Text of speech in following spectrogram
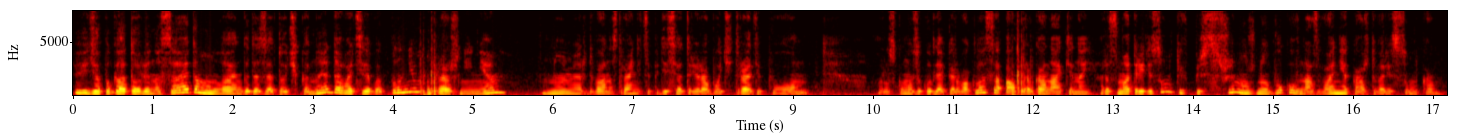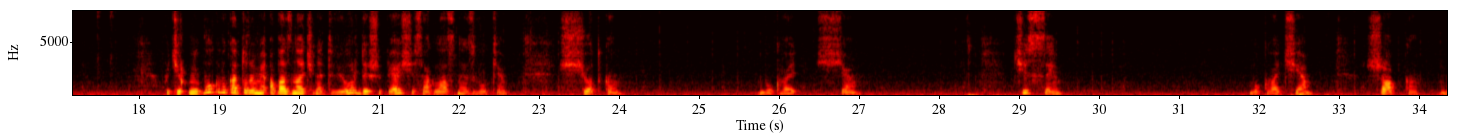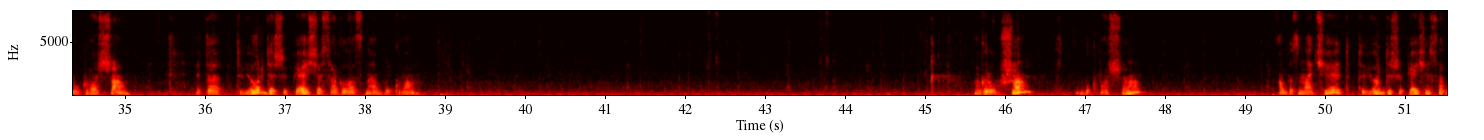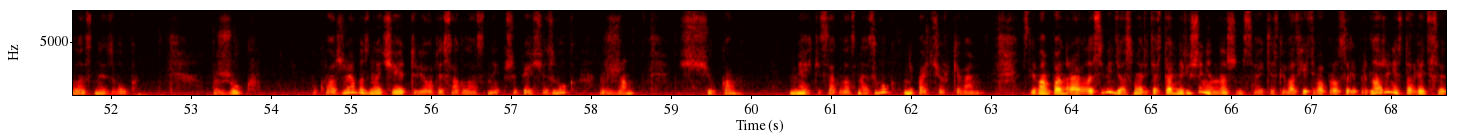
Видео подготовлено сайтом onlinegdz.net. Давайте выполним упражнение номер два на странице 53 рабочей тетради по русскому языку для первого класса автора Канакиной. Рассмотри рисунки, впиши нужную букву в название каждого рисунка. Подчеркни буквы, которыми обозначены твердые, шипящие, согласные звуки. Щетка. Буква Щ. Часы буква Ч. Шапка, буква Ш. Это твердая, шипящая, согласная буква. Груша, буква Ш, обозначает твердый, шипящий, согласный звук. Жук, буква Ж, обозначает твердый, согласный, шипящий звук. Ж. Щука мягкий согласный звук не подчеркиваем. Если вам понравилось видео, смотрите остальные решения на нашем сайте. Если у вас есть вопросы или предложения, оставляйте свои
